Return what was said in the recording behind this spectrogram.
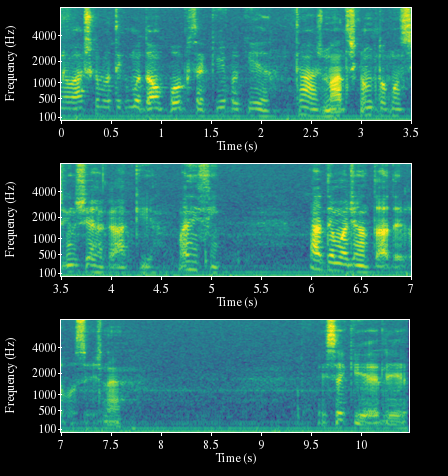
Eu acho que eu vou ter que mudar um pouco isso aqui, porque tem umas notas que eu não estou conseguindo enxergar aqui. Mas enfim, já dei uma adiantada aí para vocês, né? Esse aqui, ele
